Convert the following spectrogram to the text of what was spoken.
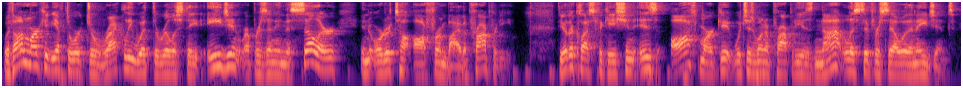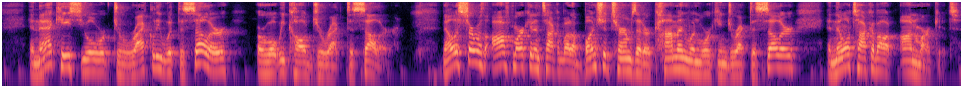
With on market, you have to work directly with the real estate agent representing the seller in order to offer and buy the property. The other classification is off market, which is when a property is not listed for sale with an agent. In that case, you will work directly with the seller or what we call direct to seller. Now let's start with off market and talk about a bunch of terms that are common when working direct to seller, and then we'll talk about on market.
